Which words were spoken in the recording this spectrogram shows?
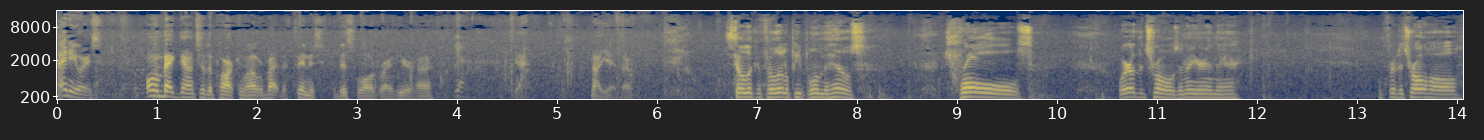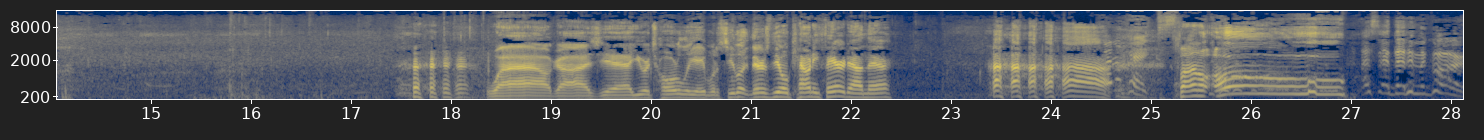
Anyways, on back down to the parking lot. We're about to finish this vlog right here, huh? Yeah. Yeah. Not yet, though. Still looking for little people in the hills. Trolls. Where are the trolls? I know you're in there. Look for the troll hole. wow, guys. Yeah, you were totally able to see. Look, there's the old county fair down there. Funnel cakes. Final. Oh! I said that in the car.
